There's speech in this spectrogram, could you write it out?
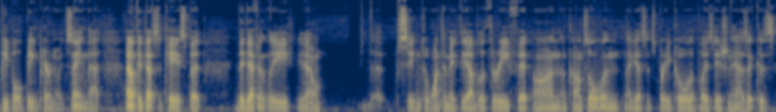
people being paranoid saying that. I don't think that's the case, but they definitely, you know, seem to want to make Diablo 3 fit on a console, and I guess it's pretty cool that PlayStation has it because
